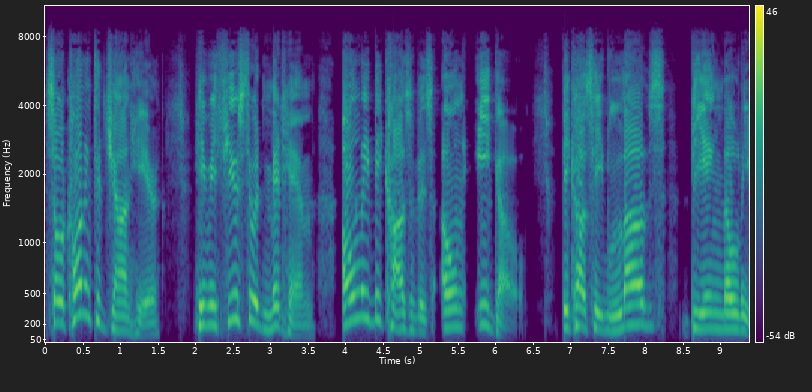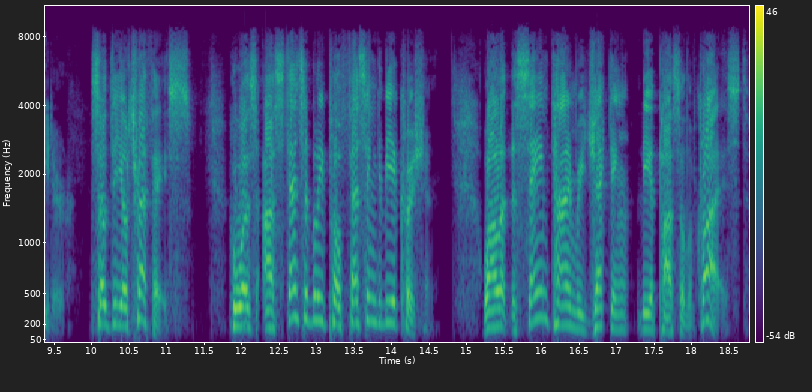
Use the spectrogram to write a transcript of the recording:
So, according to John here, he refused to admit him only because of his own ego, because he loves being the leader. So, Diotrephes, who was ostensibly professing to be a Christian, while at the same time rejecting the apostle of Christ,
